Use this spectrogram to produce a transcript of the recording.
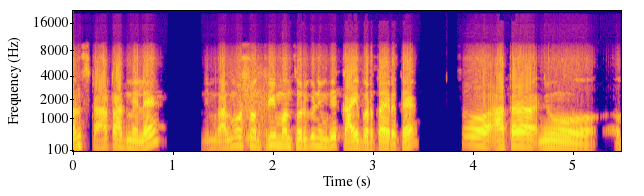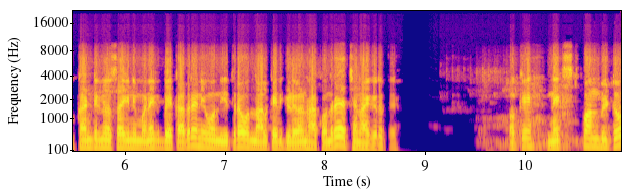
ಒನ್ ಸ್ಟಾರ್ಟ್ ಆದಮೇಲೆ ನಿಮ್ಗೆ ಆಲ್ಮೋಸ್ಟ್ ಒಂದು ತ್ರೀ ಮಂತ್ಸ್ ವರೆಗೂ ನಿಮಗೆ ಕಾಯಿ ಬರ್ತಾ ಇರುತ್ತೆ. ಸೊ ಆ ಥರ ನೀವು ಕಂಟಿನ್ಯೂಸ್ ಆಗಿ ನಿಮ್ಮ ಮನೆಗೆ ಬೇಕಾದರೆ ನೀವು ಒಂದು ಈ ಥರ ಒಂದು ನಾಲ್ಕೈದು ಗಿಡಗಳನ್ನ ಹಾಕೊಂಡ್ರೆ ಚೆನ್ನಾಗಿರುತ್ತೆ. ಓಕೆ ನೆಕ್ಸ್ಟ್ ಬಂದ್ಬಿಟ್ಟು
